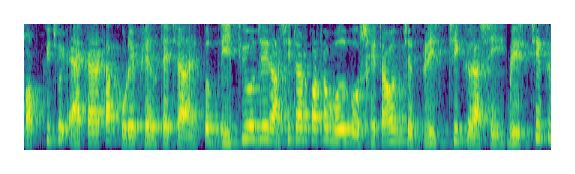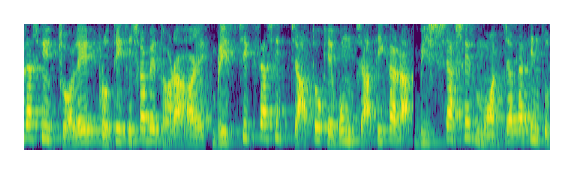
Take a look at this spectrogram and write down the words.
সবকিছু একা একা করে ফেলতে চায়। তো দ্বিতীয় যে রাশিটার কথা বলব, সেটা হচ্ছে বৃশ্চিক রাশি। বৃশ্চিক রাশি জলের প্রতীক হিসাবে ধরা হয়। বৃশ্চিক রাশির জাতক এবং জাতিকারা বিশ্বাসের মর্যাদা কিন্তু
